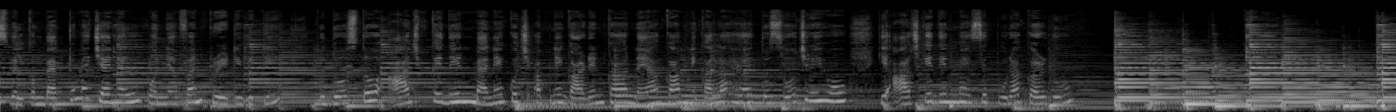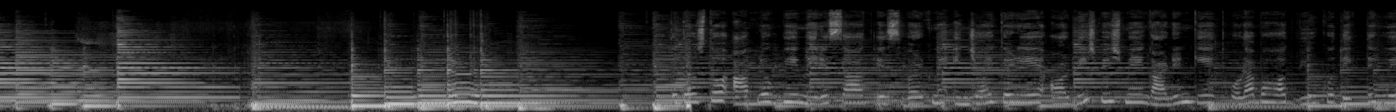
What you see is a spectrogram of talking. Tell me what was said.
Friends welcome back to my channel Punya fun creativity तो दोस्तों, आज के दिन मैंने कुछ अपने गार्डन का नया काम निकाला है तो सोच रही हूँ कि आज के दिन मैं इसे पूरा कर दूँ। तो आप लोग भी मेरे साथ इस वर्क में एंजॉय करिए और बीच बीच में गार्डन के थोड़ा बहुत व्यू को देखते हुए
